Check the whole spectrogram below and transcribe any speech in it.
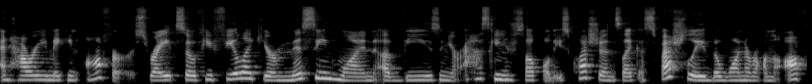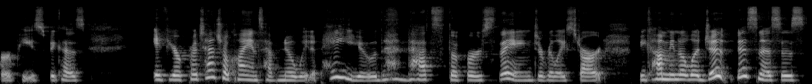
And how are you making offers, right? So, if you feel like you're missing one of these and you're asking yourself all these questions, like especially the one around the offer piece, because if your potential clients have no way to pay you, then that's the first thing to really start becoming a legit business is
